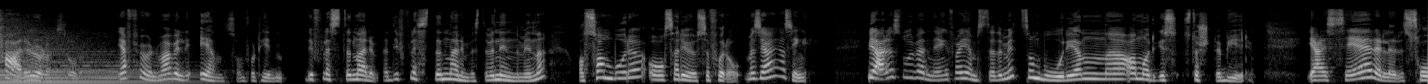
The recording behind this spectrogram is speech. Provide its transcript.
Kjære Lørdagsrådet. Jeg føler meg veldig ensom for tiden. De fleste, nærme, de fleste nærmeste venninnene mine har samboere og seriøse forhold, mens jeg er singel. Vi er en stor vennegjeng fra hjemstedet mitt som bor i en eh, av Norges største byer. Jeg ser, eller så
